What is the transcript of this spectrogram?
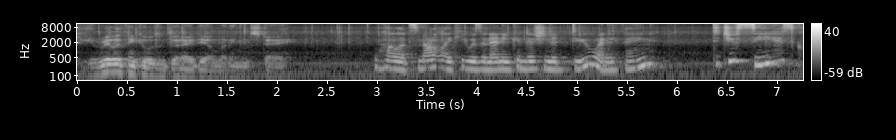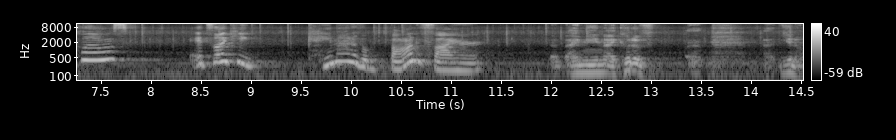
Do you really think it was a good idea letting him stay? Well, it's not like he was in any condition to do anything. Did you see his clothes? It's like he came out of a bonfire. I mean, I could have, uh, you know,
